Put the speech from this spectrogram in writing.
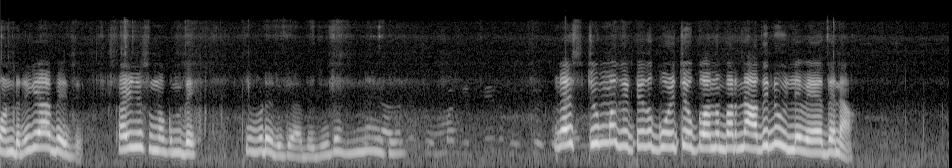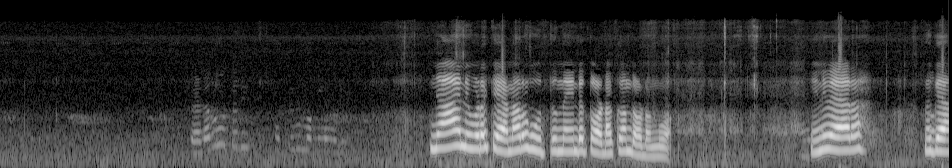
കൊണ്ടൊരു ക്യാബേജ് കഴിഞ്ഞ ദിവസം നോക്കുമ്പോൾ ദേ ഇവിടെ ഒരു ക്യാബേജ് ഇതെന്നാ ഇത്? ഗൈസ് ചുമ്മാ കിട്ടിയത് കുഴിച്ച് വെക്കുമെന്നും പറഞ്ഞാൽ അതിനും ഇല്ല വേദന. ഞാൻ ഇവിടെ കിണർ കുത്തുന്നതിന്റെ തുടക്കം തുടങ്ങുക ഇനി വേറെ നോക്കിയാ.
